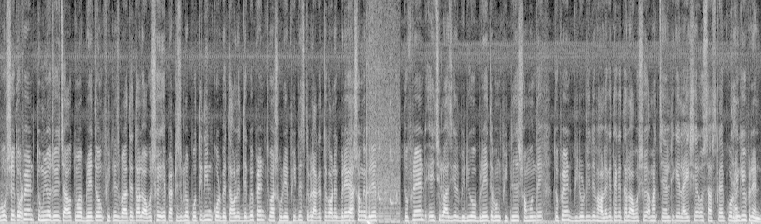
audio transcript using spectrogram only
অবশ্যই তো ফ্রেন্ড তুমিও যদি চাও তোমার ব্রেথ এবং ফিটনেস বাড়াতে, তাহলে অবশ্যই এই প্র্যাকটিসগুলো প্রতিদিন করবে। তাহলে দেখবে ফ্রেন্ড তোমার শরীরের ফিটনেস লেভেল আগের থেকে অনেক বেড়ে গেছে। সঙ্গে ব্রেথ তো ফ্রেন্ড এই ছিল আজকের ভিডিও ব্রেথ এবং ফিটনেসের সম্বন্ধে। তো ফ্রেন্ড ভিডিওটি যদি ভালো লেগে থাকে, তাহলে অবশ্যই আমার চ্যানেলটিকে লাইক শেয়ার ও সাবস্ক্রাইব করুন থ্যাংক ইউ ফ্রেন্ড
